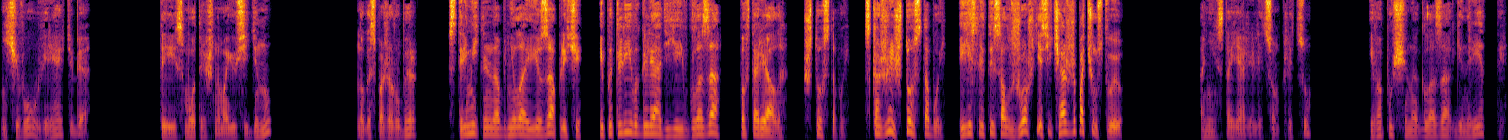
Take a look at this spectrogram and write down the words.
«Ничего, уверяю тебя, ты смотришь на мою седину? Но госпожа Рубер стремительно обняла ее за плечи и, пытливо глядя ей в глаза, повторяла, «Что с тобой? Скажи, что с тобой? И если ты солжешь, я сейчас же почувствую». Они стояли лицом к лицу, и в опущенных глазах Генриетты,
